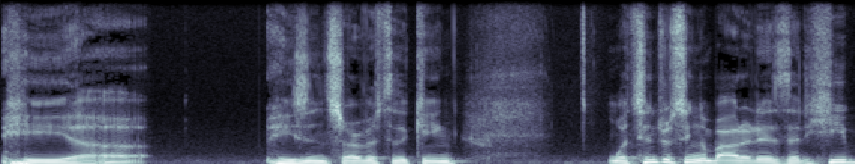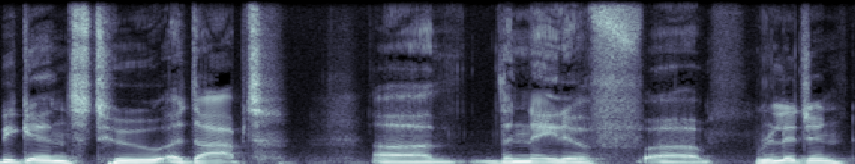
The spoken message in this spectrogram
he uh, he's in service to the king. What's interesting about it is that he begins to adopt uh, the native uh, religion,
